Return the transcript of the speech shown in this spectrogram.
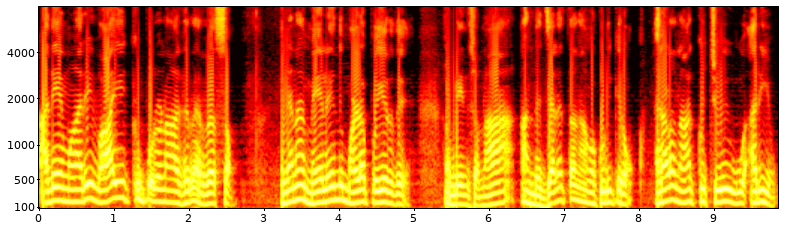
அதே மாதிரி வாயுக்கு புலனாகிற ரசம். என்னென்னா மேலேருந்து மழை பெய்யுறது அப்படின்னு சொன்னால் அந்த ஜலத்தை நாம் குடிக்கிறோம். அதனால் நாக்கு சுவை அறியும்.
